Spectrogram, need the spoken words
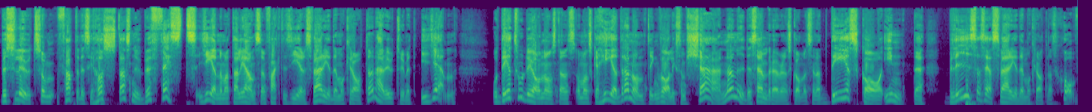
beslut som fattades i höstas nu befästs genom att Alliansen faktiskt ger Sverigedemokraterna det här utrymmet igen. Och det trodde jag någonstans, om man ska hedra någonting, var liksom kärnan i decemberöverenskommelsen, att det ska inte bli så att säga Sverigedemokraternas show.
